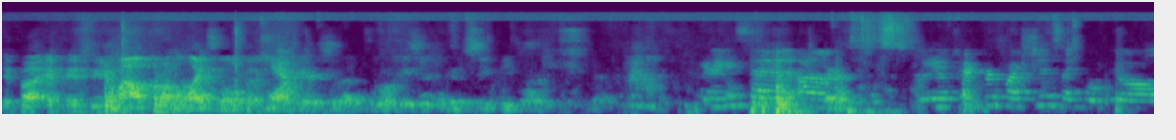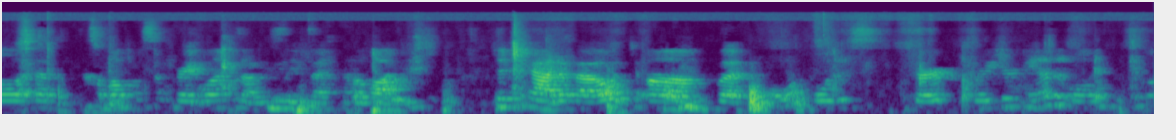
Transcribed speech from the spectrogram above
If, uh, if, if you don't mind, I'll put on the lights a little bit more Yeah. here so that it's a little easier for me to see people. Like I said, um, we have time for questions. I hope you all have come up with some great ones. Obviously, Beth had a lot to chat about. Um, but we'll just start, raise your hand and we'll just go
